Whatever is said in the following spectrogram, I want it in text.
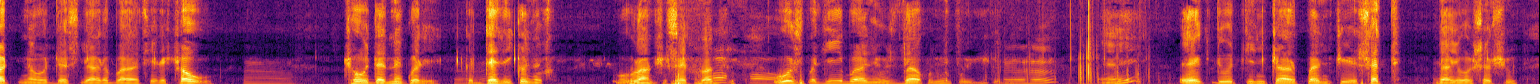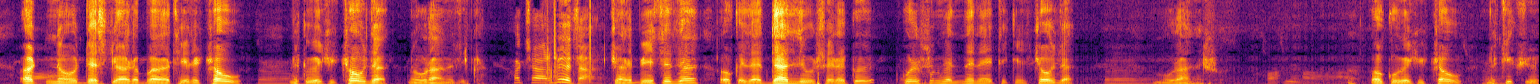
ات نو دس یار با سیر شو شو د نه ګوري که د دې کنه وران شو سر وران شو اوس په دې باندې اوس دا خو نه پوهېږي ایک دو تین چار پنج چھ ست دا یو سر شو ات نو دس یار با سیر شو نو کوی چې شو ده نو وران دي کړه چاربیته ده او که دا دال دې ورسره کړ ګوره څومره نه نه ټکې چو ده ورانه شو او که وایي چې چو نو ټیک شو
